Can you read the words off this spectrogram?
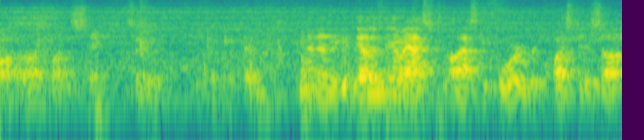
authorized by the state. So, Okay. And then the, the other thing I'm asked, I'll ask you for, request is, uh,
